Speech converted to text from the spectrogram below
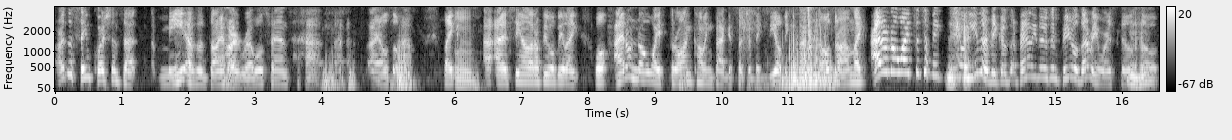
are the same questions that me as a diehard Rebels fans have. I also have. Like Mm. I- I've seen a lot of people be like, "Well, I don't know why Thrawn coming back is such a big deal because I don't know Thrawn." I'm like, I don't know why it's such a big deal either because apparently there's Imperials everywhere still. So,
